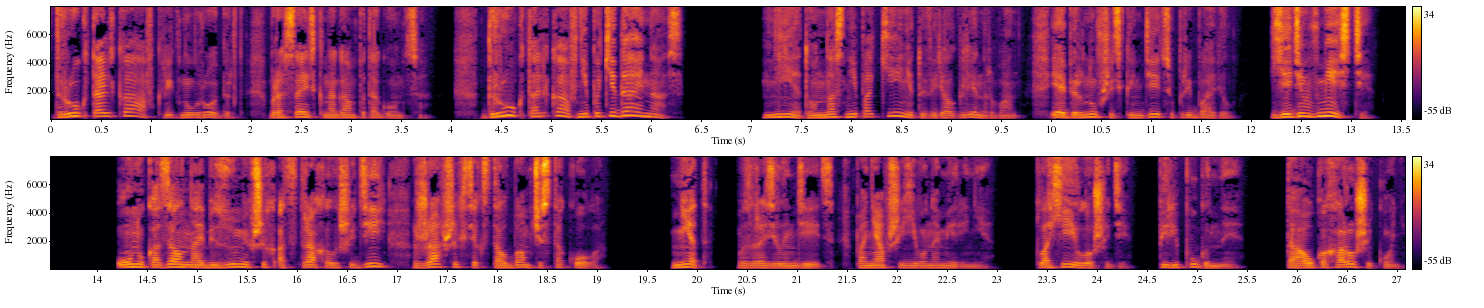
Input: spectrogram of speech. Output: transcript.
«Друг Талькав!» — крикнул Роберт, бросаясь к ногам патагонца. «Друг Талькав, не покидай нас!» «Нет, он нас не покинет», — уверял Гленнерван, и, обернувшись к индейцу, прибавил. «Едем вместе!» Он указал на обезумевших от страха лошадей, сжавшихся к столбам чистокола. «Нет», — возразил индеец, понявший его намерение. «Плохие лошади, перепуганные. Таука хороший конь».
